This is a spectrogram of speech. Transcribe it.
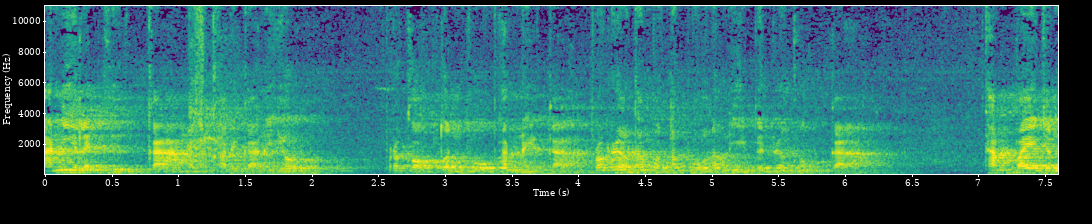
อันนี้แหละคือการสุขาริการนโยกประกอบตนโพพันในกาเพราะเรื่องทั้งหมดทั้งปวงเหล่านี้เป็นเรื่องของกามทำไปจน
